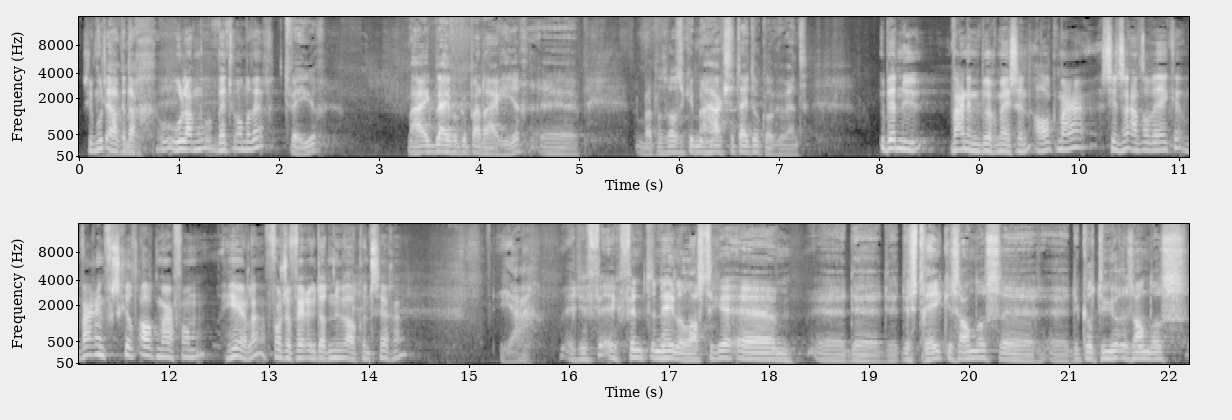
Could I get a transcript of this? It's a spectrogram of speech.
Dus u moet elke dag... Hoe lang bent u onderweg? Twee uur. Maar ik blijf ook een paar dagen hier. Uh, maar dat was ik in mijn Haagse tijd ook al gewend. U bent nu waarnemend burgemeester in Alkmaar sinds een aantal weken. Waarin verschilt Alkmaar van Heerlen, voor zover u dat nu al kunt zeggen? Ja, ik vind het een hele lastige. Uh, de, de, de streek is anders, de cultuur is anders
